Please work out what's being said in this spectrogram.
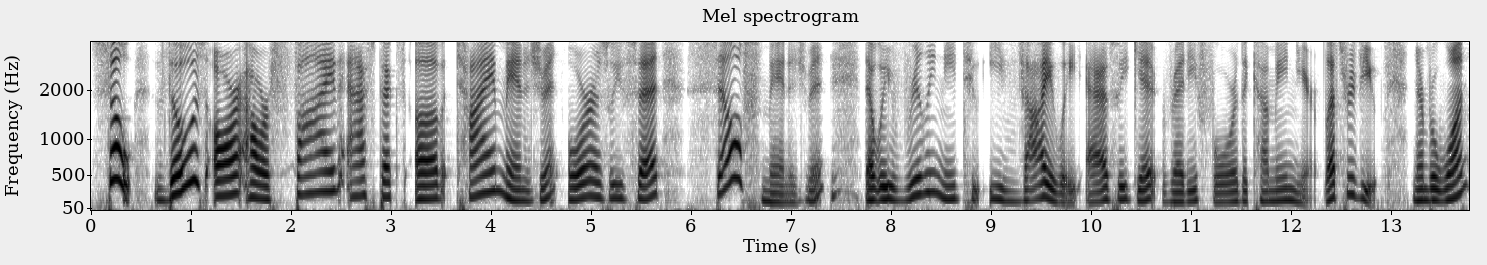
So, those are our five aspects of time management, or as we've said, self management, that we really need to evaluate as we get ready for the coming year. Let's review. Number one,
